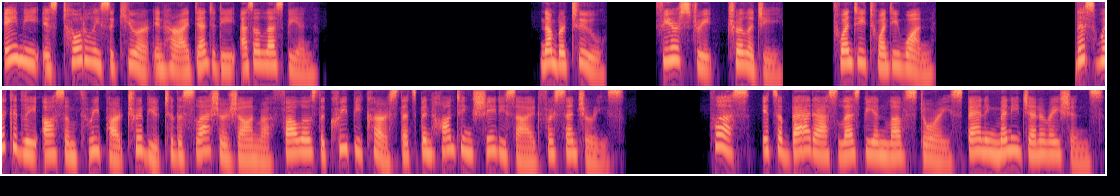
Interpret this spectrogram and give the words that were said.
Amy is totally secure in her identity as a lesbian. Number 2. Fear Street Trilogy. 2021. This wickedly awesome three part tribute to the slasher genre follows the creepy curse that's been haunting Shadyside for centuries. Plus, it's a badass lesbian love story spanning many generations.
